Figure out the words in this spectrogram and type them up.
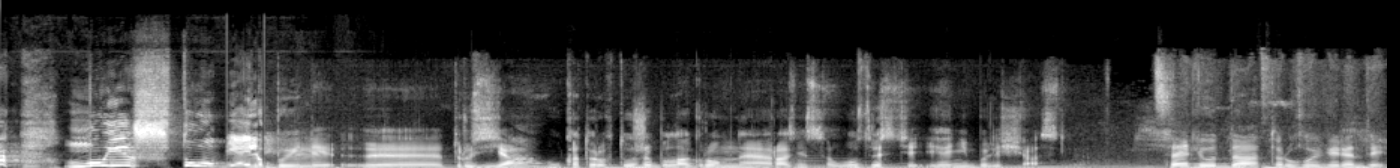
ну и что, блядь? были э, друзья, у которых тоже была огромная разница в возрасте, и они были счастливы. Це Люда, торгові ряди.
